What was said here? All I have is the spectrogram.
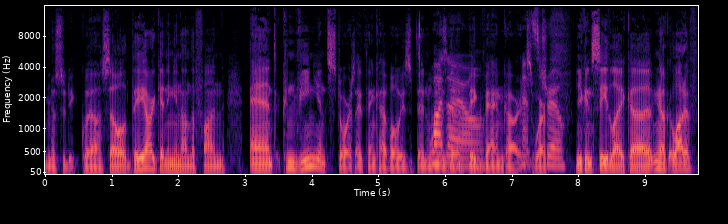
음료수도 있고요. So they are getting in on the fun. And convenience stores, I think, have always been one of the 맞아요. big vanguards That's where true. you can see like uh, you know a lot of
